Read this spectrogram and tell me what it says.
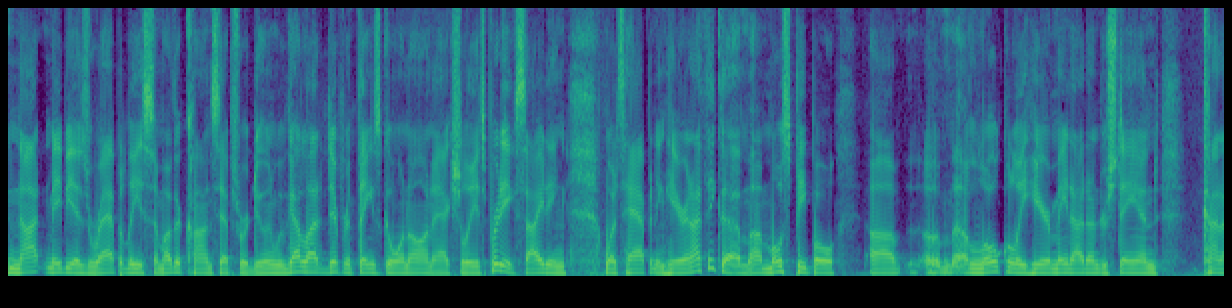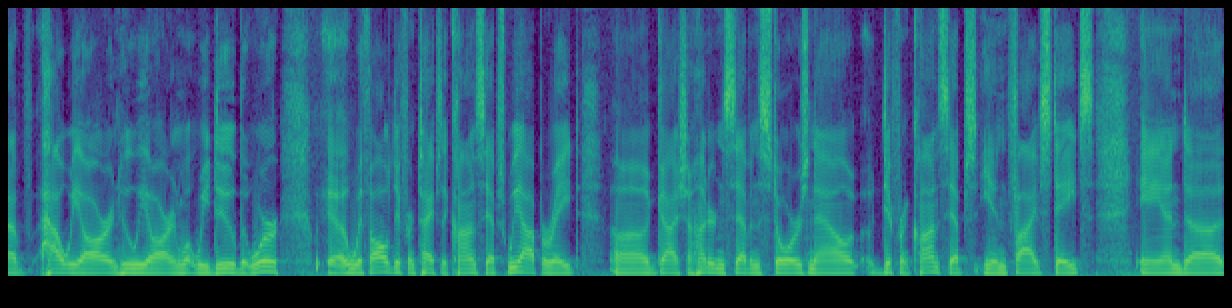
not maybe as rapidly as some other concepts we're doing. We've got a lot of different things going on, actually. It's pretty exciting what's happening here. And I think um, uh, most people uh, um, locally here may not understand kind of how we are and who we are and what we do. But we're uh, with all different types of concepts. We operate, uh, gosh, 107 stores now, different concepts in five states, and uh,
